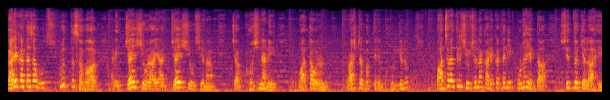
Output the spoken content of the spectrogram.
कार्यकर्त्याचा उत्स्फूर्त सहभाग आणि जय शिवराया जय शिवसेनाच्या घोषणाने वातावरण राष्ट्रभक्तीने भरून गेलं. पाचोऱ्यातील शिवसेना कार्यकर्त्यांनी पुन्हा एकदा सिद्ध केलं आहे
